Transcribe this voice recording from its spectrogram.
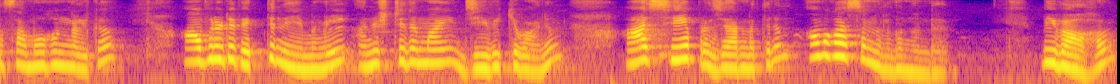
സമൂഹങ്ങൾക്ക് അവരുടെ വ്യക്തി നിയമങ്ങളിൽ അനുഷ്ഠിതമായി ജീവിക്കുവാനും ആശയ പ്രചാരണത്തിനും അവകാശം നൽകുന്നുണ്ട്. വിവാഹം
